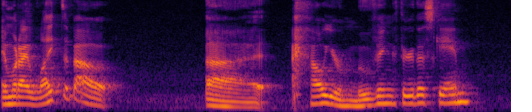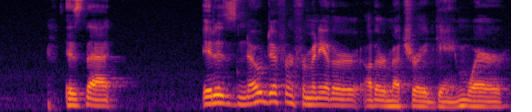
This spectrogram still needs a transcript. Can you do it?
And what I liked about uh, how you're moving through this game is that it is no different from any other other Metroid game where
